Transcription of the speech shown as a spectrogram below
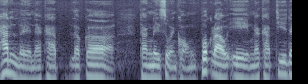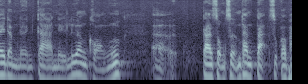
ท่านเลยนะครับ แล้วก็ทางในส่วนของพวกเราเองนะครับที่ได้ดำเนินการในเรื่องของ การส่งเสริมทันตะสุขภ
